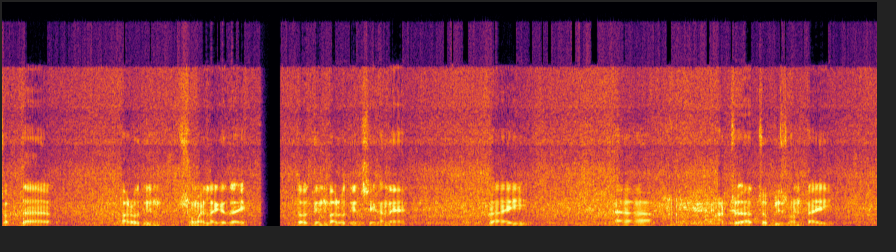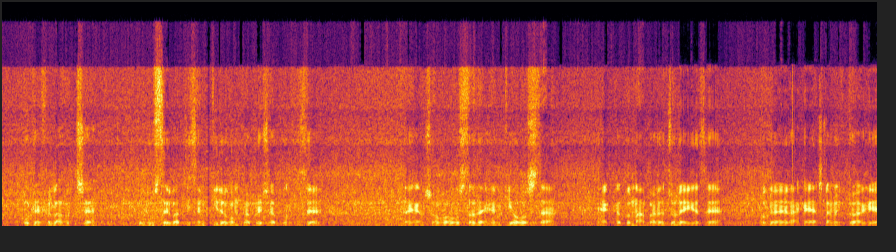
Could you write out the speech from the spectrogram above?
সপ্তাহ বারো দিন সময় লাগে যায়, দশ দিন, বারো দিন। সেখানে প্রায় আট, চব্বিশ ঘন্টায় উঠে ফেলা হচ্ছে। তো বুঝতেই পারতেছেন কীরকমটা প্রেশার পড়তেছে। দেখেন সব অবস্থা, দেখেন কি অবস্থা। একটা তো না পারে চলেই গেছে। ওকে রাখাই আসলাম একটু আগে।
